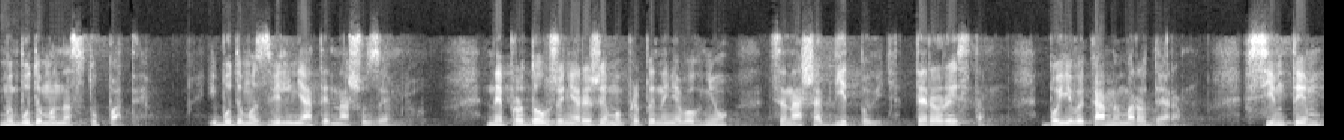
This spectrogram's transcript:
Ми будемо наступати і будемо звільняти нашу землю. Непродовження режиму припинення вогню це наша відповідь терористам, бойовикам і мародерам, всім тим,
